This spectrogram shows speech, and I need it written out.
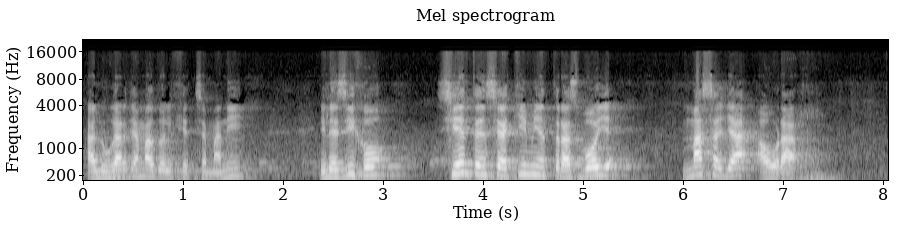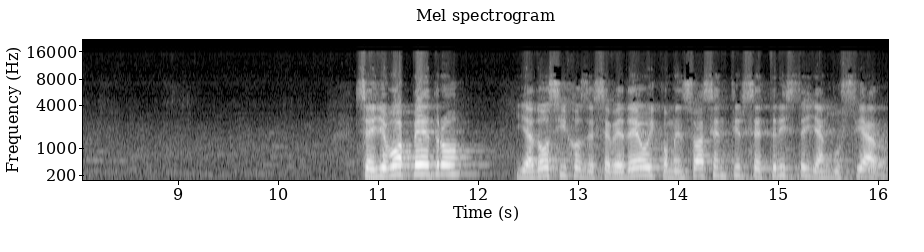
al lugar llamado el Getsemaní y les dijo, siéntense aquí mientras voy más allá a orar. Se llevó a Pedro y a dos hijos de Zebedeo y comenzó a sentirse triste y angustiado.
